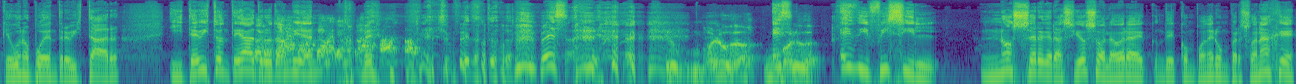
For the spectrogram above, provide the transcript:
que uno puede entrevistar, y te he visto en teatro también. ¿Ves? ¿Ves? Un boludo, un Es, boludo. es difícil no ser gracioso a la hora de, de componer un personaje.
